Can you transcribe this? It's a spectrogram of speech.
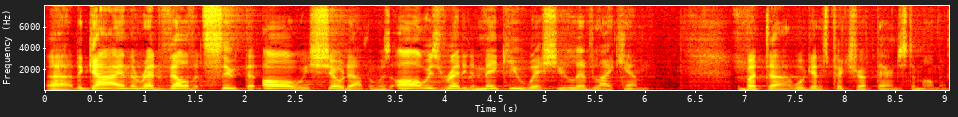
Uh, the guy in the red velvet suit that always showed up and was always ready to make you wish you lived like him. But uh, we'll get his picture up there in just a moment.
